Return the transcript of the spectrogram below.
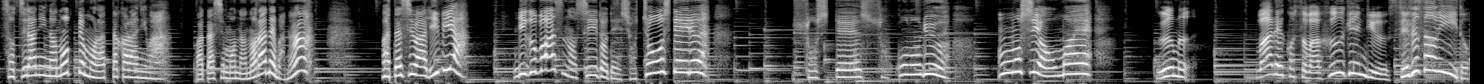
そちらに名乗ってもらったからには、私も名乗らねばな。私はリビアリグバースのシードで所長をしている。そして、そこの竜、もしやお前、うむ。我こそは風源竜セルザウィード。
